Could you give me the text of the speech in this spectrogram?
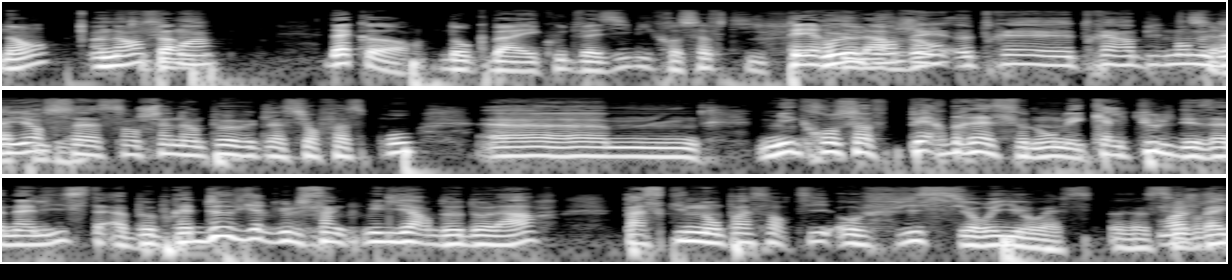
non? Non, c'est moi. D'accord. Donc bah écoute, vas-y, Microsoft il perd de l'argent. Euh, très très rapidement, mais d'ailleurs ça s'enchaîne un peu avec la Surface Pro. Euh, Microsoft perdrait, selon les calculs des analystes, à peu près 2,5 milliards de dollars parce qu'ils n'ont pas sorti Office sur iOS. Euh, c'est vrai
